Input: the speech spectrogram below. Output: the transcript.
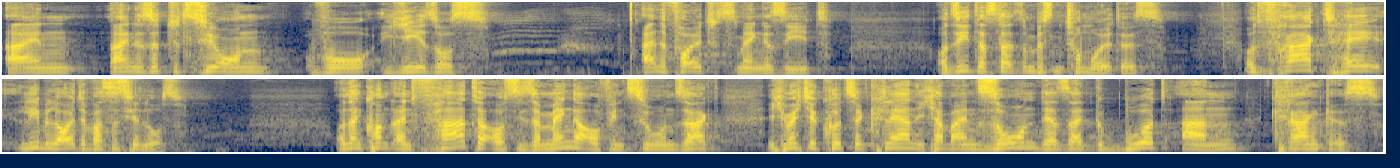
ein, eine Situation, wo Jesus eine Volksmenge sieht und sieht, dass da so ein bisschen Tumult ist und fragt, hey, liebe Leute, was ist hier los? Und dann kommt ein Vater aus dieser Menge auf ihn zu und sagt, ich möchte kurz erklären, ich habe einen Sohn, der seit Geburt an krank ist.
